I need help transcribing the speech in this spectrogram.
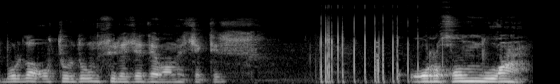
burada oturduğum sürece devam edecektir. Orhon Luan.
